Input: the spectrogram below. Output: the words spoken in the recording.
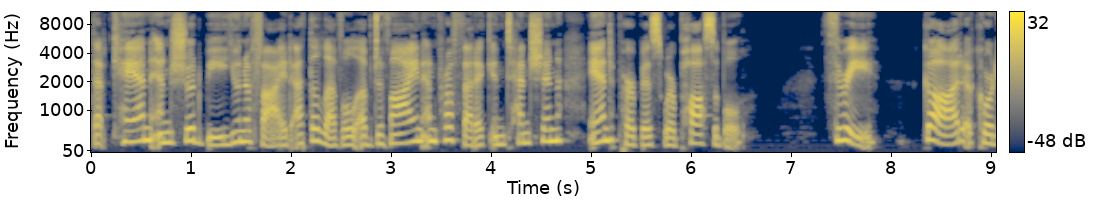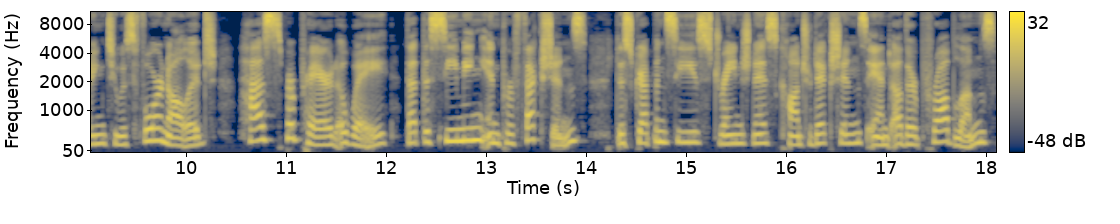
that can and should be unified at the level of divine and prophetic intention and purpose where possible. 3. God, according to his foreknowledge, has prepared a way that the seeming imperfections, discrepancies, strangeness, contradictions, and other problems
